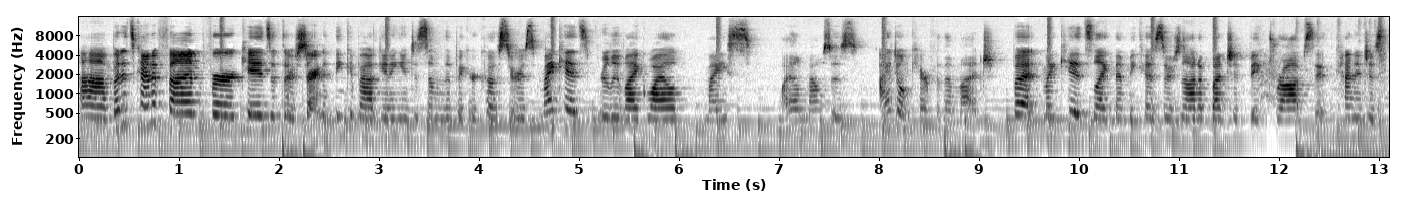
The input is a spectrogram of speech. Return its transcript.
Um, but it's kind of fun for kids if they're starting to think about getting into some of the bigger coasters. My kids really like wild mice, wild mouses. I don't care for them much, but my kids like them because there's not a bunch of big drops. It kind of just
